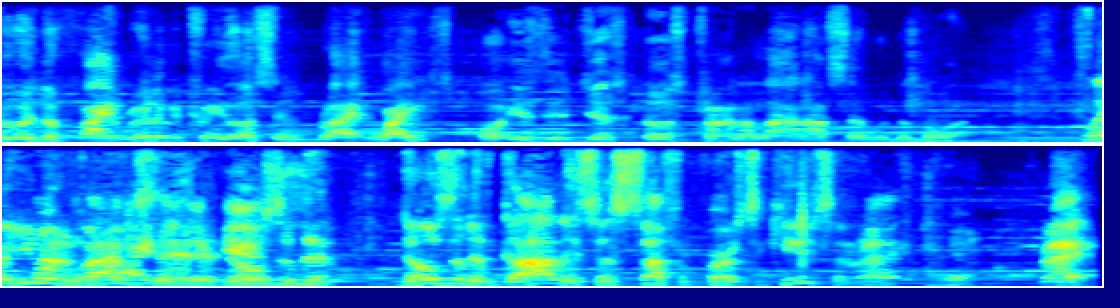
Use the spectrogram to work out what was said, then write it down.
So is the fight really between us and black whites, or is it just us trying to align ourselves with the Lord? Well, you know, the the Bible said that those who against- live those who live godly shall suffer persecution, right? Yeah. Right.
